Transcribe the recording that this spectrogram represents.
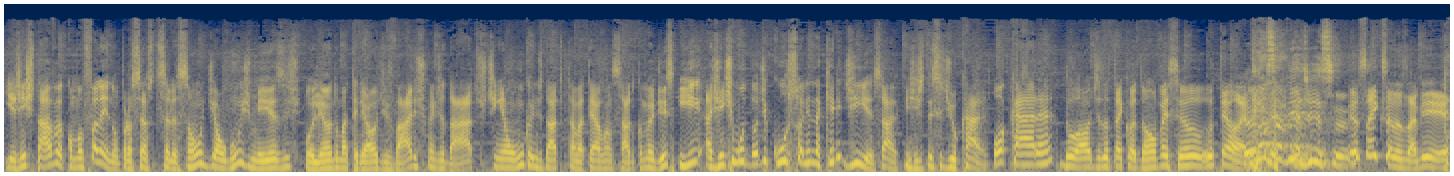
E a gente tava, como eu falei, num processo de seleção de alguns meses, olhando o material de vários candidatos. Tinha um candidato que tava até avançado, como eu disse, e a gente mudou de curso ali naquele dia, sabe? E a gente decidiu, cara, o cara do áudio do Taekwondo vai ser o, o teórico. Eu não sabia disso. Eu sei que você não sabia.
